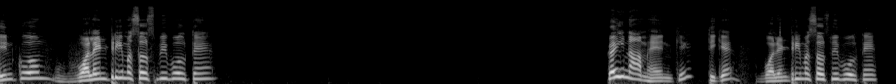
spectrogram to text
इनको हम वॉलेंट्री मसल्स भी बोलते हैं। कई नाम है इनके, ठीक है? वॉलेंट्री मसल्स भी बोलते हैं।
